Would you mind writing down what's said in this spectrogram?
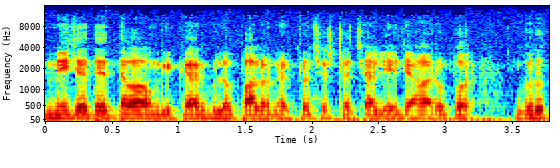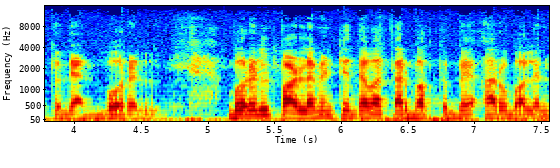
নিজেদের দেওয়া অঙ্গীকারগুলো পালনের প্রচেষ্টা চালিয়ে যাওয়ার উপর গুরুত্ব দেন বোরেল। বোরেল পার্লামেন্টে দেওয়া তার বক্তব্যে আরও বলেন,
